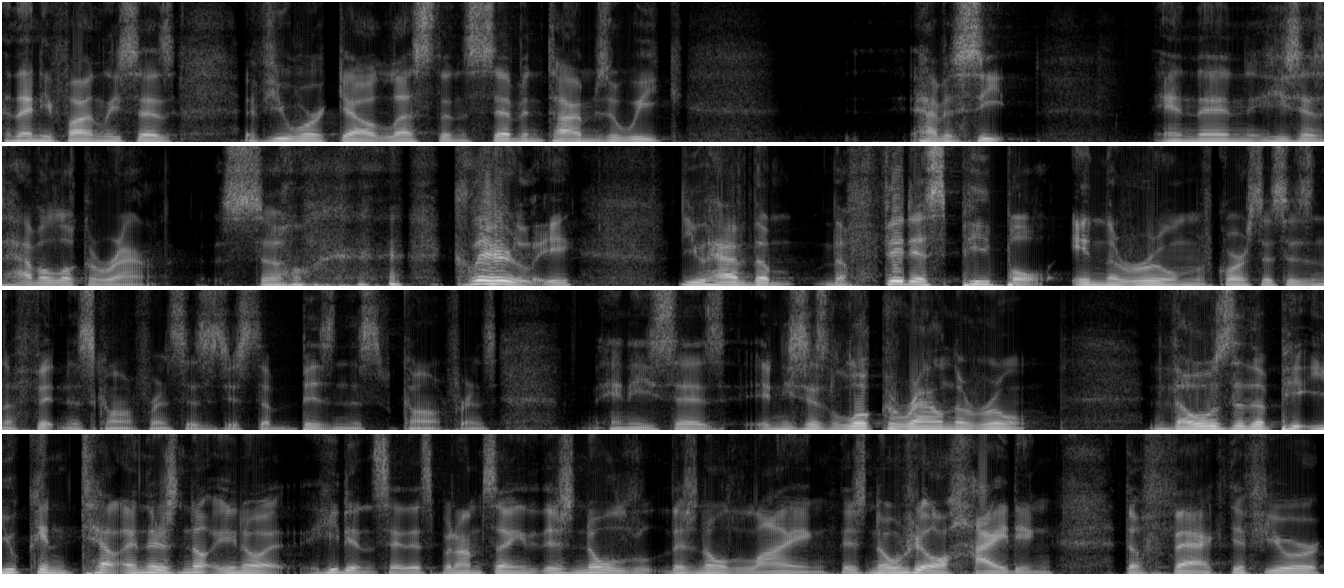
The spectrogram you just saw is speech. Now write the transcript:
And then he finally says if you work out less than seven times a week have a seat. And then he says have a look around so clearly you have the the fittest people in the room. Of course this isn't a fitness conference. This is just a business conference. And he says and he says look around the room. Those are the people you can tell and there's no you know he didn't say this but i'm saying there's no there's no lying. There's no real hiding the fact if you're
